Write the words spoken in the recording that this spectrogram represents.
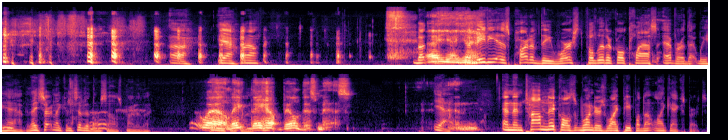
uh, yeah, well, but uh, yeah, yeah. the media is part of the worst political class ever that we have. They certainly consider themselves part of the. Well, they they helped build this mess. Yeah, and, and then Tom Nichols wonders why people don't like experts,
